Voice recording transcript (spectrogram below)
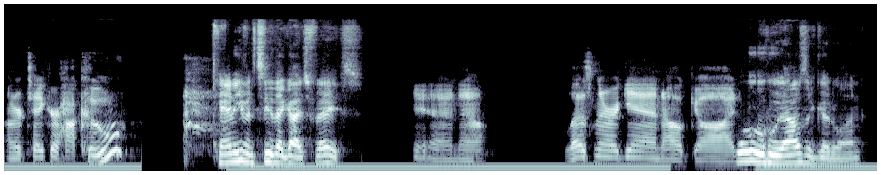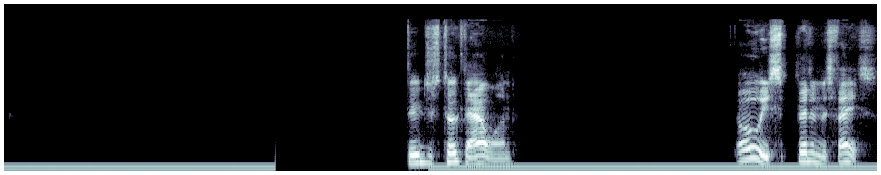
Undertaker Haku? Can't even see that guy's face. Yeah, I know. Lesnar again. Oh God. Ooh, that was a good one. Dude just took that one. Oh, he spit in his face.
